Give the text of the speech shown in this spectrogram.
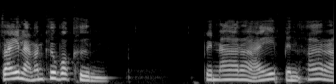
ใจแหละมันคือบ่ขึ้น เป็นอะไร เป็นอะไร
